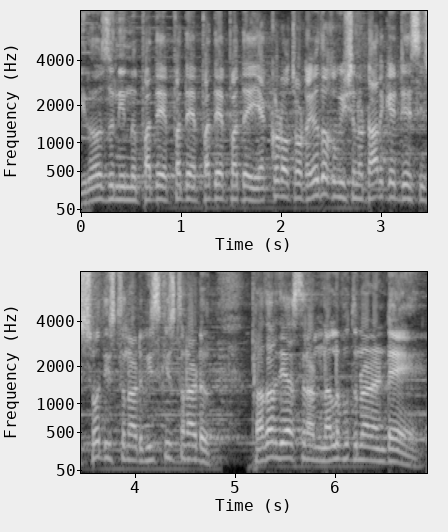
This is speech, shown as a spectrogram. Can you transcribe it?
ఈరోజు నిన్ను పదే పదే పదే పదే ఎక్కడో చోట ఏదో ఒక విషయంలో టార్గెట్ చేసి శోధిస్తున్నాడు విసిగిస్తున్నాడు ప్రదర్ చేస్తున్నాడు నలుపుతున్నాడు అంటే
